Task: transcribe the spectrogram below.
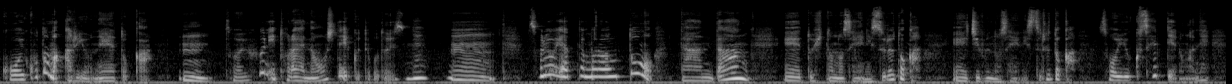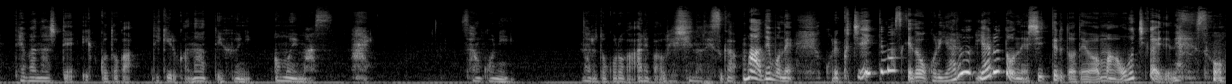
こういうこともあるよねとか、うん、そういうふうに捉え直していくってことですね。うん。それをやってもらうと、だんだん、えっ、ー、と、人のせいにするとか、えー、自分のせいにするとか、そういう癖っていうのがね、手放していくことができるかなっていうふうに思います。はい。参考になるところがあれば嬉しいのですが、まあでもね、これ口で言ってますけど、これやる、やるとね、知ってるとでは、まあ大違いでね、そう。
